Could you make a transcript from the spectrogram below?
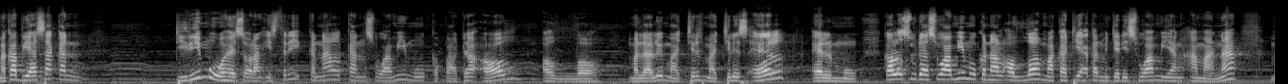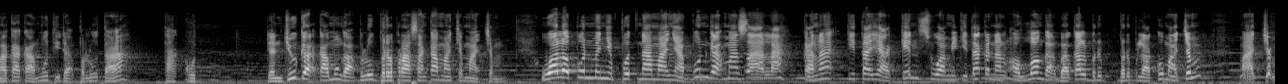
Maka biasakan dirimu wahai seorang istri, kenalkan suamimu kepada Allah melalui majelis-majelis el ilmu. Kalau sudah suamimu kenal Allah, maka dia akan menjadi suami yang amanah, maka kamu tidak perlu ta takut. Dan juga kamu nggak perlu berprasangka macam-macam. Walaupun menyebut namanya pun nggak masalah, karena kita yakin suami kita kenal Allah nggak bakal ber, berperilaku macam-macam.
